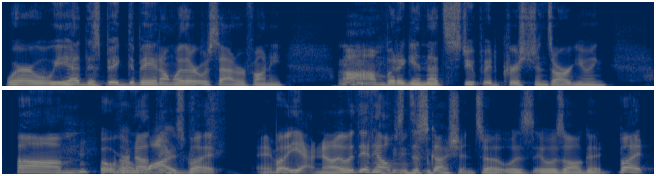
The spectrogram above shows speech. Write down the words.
where we had this big debate on whether it was sad or funny. Mm. Um, but again, that's stupid Christians arguing um, over Not nothing. But Christian. But yeah, no, it, it helps discussion. so it was it was all good. But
